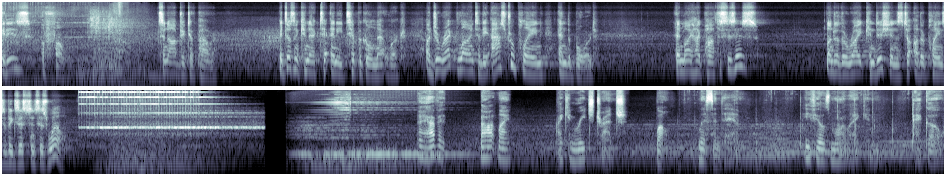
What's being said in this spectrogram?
It is a phone. It's an object of power. It doesn't connect to any typical network. A direct line to the astral plane and the board. And my hypothesis is, under the right conditions, to other planes of existence as well. I have it. The hotline. I can reach Trench. Well, listen to him. He feels more like an echo.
